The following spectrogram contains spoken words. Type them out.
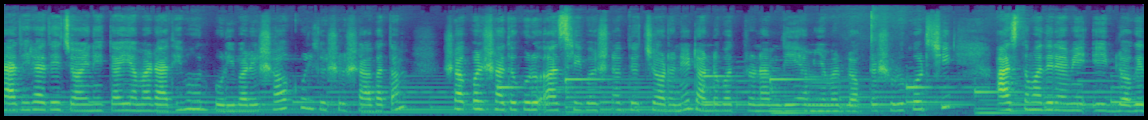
রাধে রাধে জয় নিতাই আমার রাধেমোহন পরিবারের সকলকে সুস্বাগতম। সকল সাধুগুরু আজ শ্রী বৈষ্ণবদের চরণে দণ্ডবত প্রণাম দিয়ে আমি আমার ব্লগটা শুরু করছি। আজ তোমাদের আমি এই ব্লগে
